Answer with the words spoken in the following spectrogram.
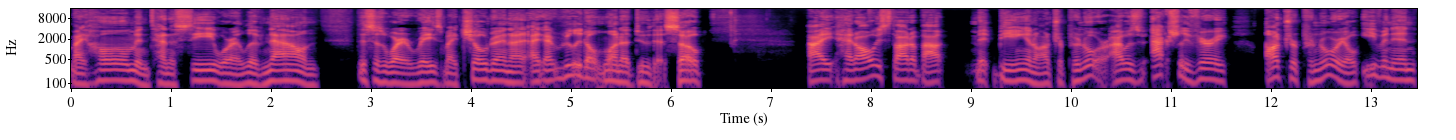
my home in Tennessee, where I live now, and this is where I raise my children. I, I really don't want to do this. So I had always thought about being an entrepreneur. I was actually very entrepreneurial, even in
